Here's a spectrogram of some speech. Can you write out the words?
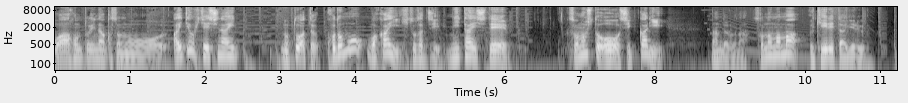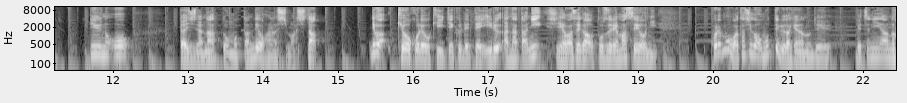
日は本当になんかその相手を否定しないのとあと子供若い人たちに対してその人をしっかりなんだろうなそのまま受け入れてあげるっていうのを大事だなと思ったんでお話しました。では今日これを聞いてくれているあなたに幸せが訪れますように。これも私が思ってるだけなので別にあの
